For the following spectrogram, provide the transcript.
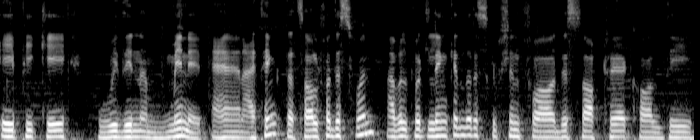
apk within a minute. And i think that's all for this one. I will put link in the description for this software called the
